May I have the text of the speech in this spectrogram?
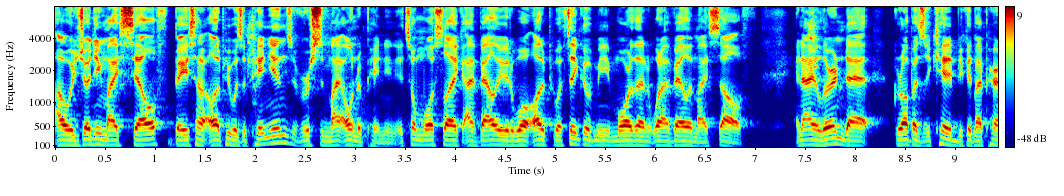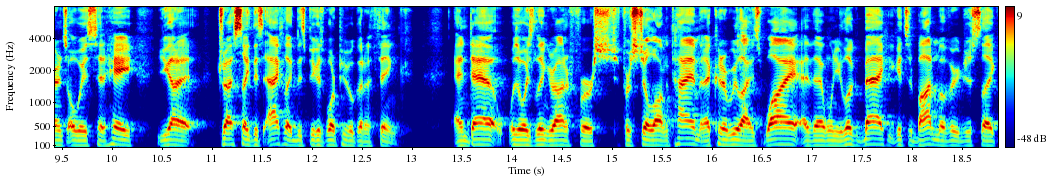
I was judging myself based on other people's opinions versus my own opinion. It's almost like I valued what other people think of me more than what I value myself. And I learned that grow up as a kid because my parents always said, "Hey, you gotta dress like this, act like this, because what are people gonna think?" And that was always lingering on for for still a long time, and I couldn't realize why. And then when you look back, you get to the bottom of it, you're just like,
